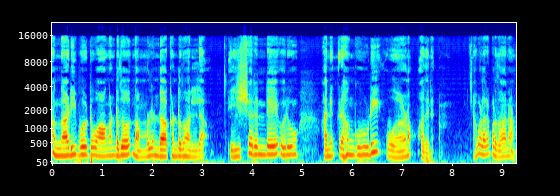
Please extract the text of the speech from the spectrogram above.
അങ്ങാടി പോയിട്ട് വാങ്ങേണ്ടതോ നമ്മൾ ഉണ്ടാക്കേണ്ടതോ അല്ല. ഈശ്വരന്റെ ഒരു അനുഗ്രഹം കൂടി വേണം അതിന്. അത് വളരെ പ്രധാനമാണ്.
